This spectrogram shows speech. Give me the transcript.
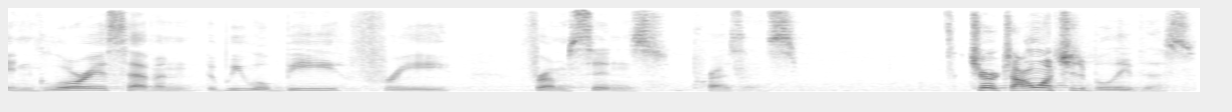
in glorious heaven that we will be free from sin's presence. Church, I want you to believe this.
